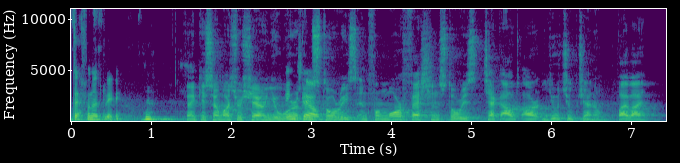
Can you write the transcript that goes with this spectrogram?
definitely. Thank you so much for sharing your work and stories. And for more fashion stories, check out our YouTube channel. Bye bye.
